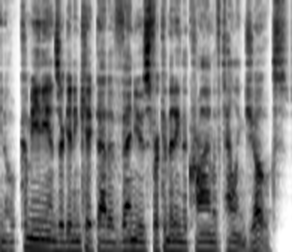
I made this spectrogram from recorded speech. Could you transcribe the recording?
you know comedians are getting kicked out of venues for committing the crime of telling jokes,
